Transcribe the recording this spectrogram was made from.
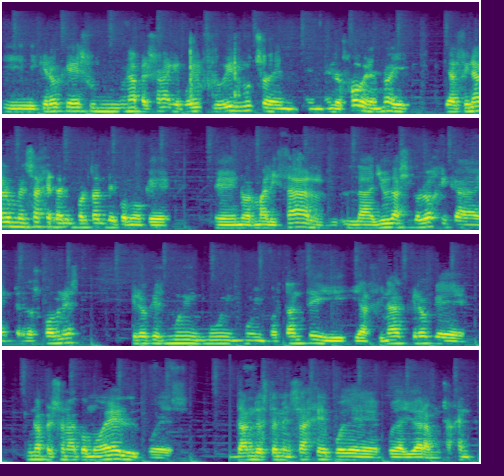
y creo que es una persona que puede influir mucho en, los jóvenes, ¿no? Y, al final un mensaje tan importante como que eh, normalizar la ayuda psicológica entre los jóvenes creo que es muy, muy, muy importante y, al final creo que, una persona como él, pues dando este mensaje puede, puede ayudar a mucha gente.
